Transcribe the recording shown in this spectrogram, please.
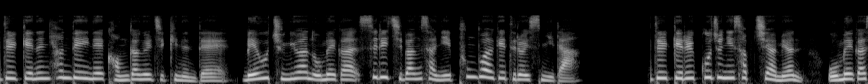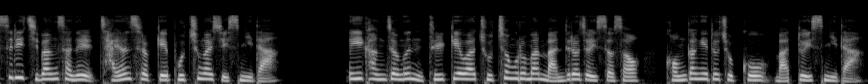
들깨는 현대인의 건강을 지키는데 매우 중요한 오메가3 지방산이 풍부하게 들어 있습니다. 들깨를 꾸준히 섭취하면 오메가3 지방산을 자연스럽게 보충할 수 있습니다. 이 강정은 들깨와 조청으로만 만들어져 있어서 건강에도 좋고 맛도 있습니다.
